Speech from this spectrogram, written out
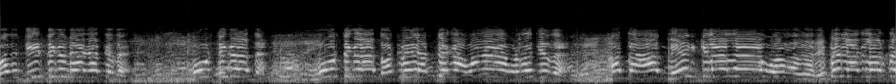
ಒಂದು ದೀಡ್ ತಿಂಗಳ ಮ್ಯಾಗ ಆಗ್ತದ. ಮೂರ್ ತಿಂಗಳ ಆತ. ಮೂರ್ ತಿಂಗಳ ದೊಡ್ಡ ಮೇಲೆ ಹತ್ತಾಗ ಅವಾಗ ಹೊಡೆದಿದೆ ಮತ್ತ ಆ ಮೇನ್ ಕಿಲಾಲ ರಿಪೇರಿ ಆಗ್ಲಾರ್ದ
